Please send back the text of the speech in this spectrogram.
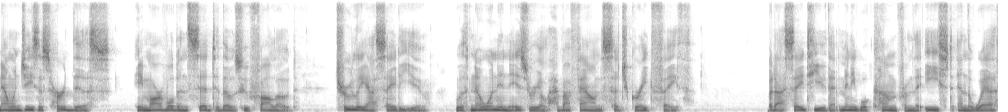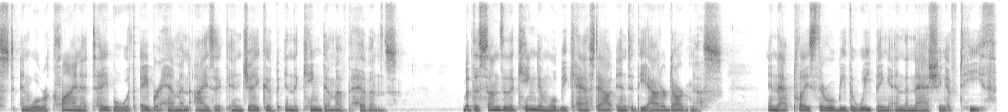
Now when Jesus heard this, he marveled and said to those who followed, Truly I say to you, with no one in Israel have I found such great faith. But I say to you that many will come from the east and the west and will recline at table with Abraham and Isaac and Jacob in the kingdom of the heavens. But the sons of the kingdom will be cast out into the outer darkness. In that place there will be the weeping and the gnashing of teeth.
